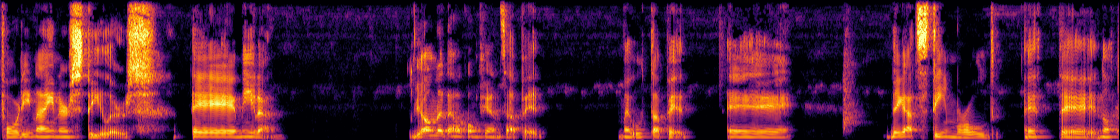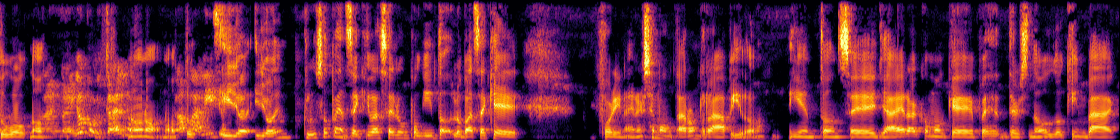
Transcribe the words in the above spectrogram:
49ers Steelers. Eh, mira, yo aún le tengo confianza a Pitt. Me gusta Pitt. Eh, they got steamrolled. Este, no estuvo, no, No, no hay que ocultarlo. no, no, paliza. y yo, y yo incluso pensé que iba a ser un poquito. Lo que pasa es que 49ers se montaron rápido. Y entonces ya era como que, pues, there's no looking back.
